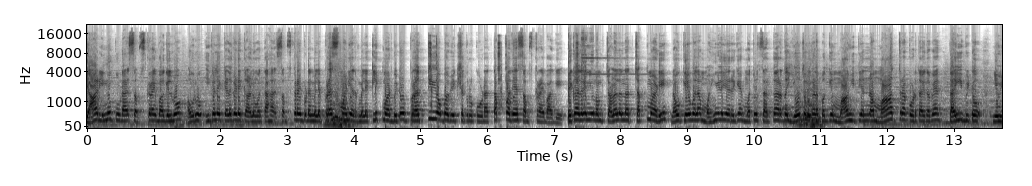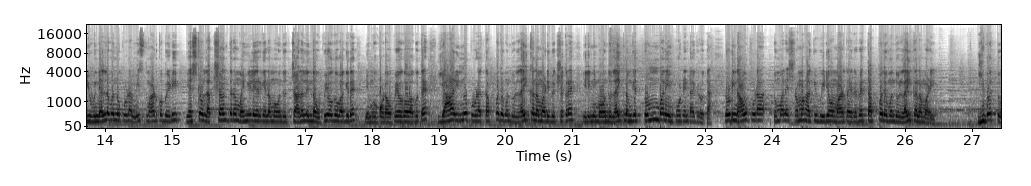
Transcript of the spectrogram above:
ಯಾರು ಇನ್ನೂ ಕೂಡ ಸಬ್ಸ್ಕ್ರೈಬ್ ಆಗಿಲ್ವೋ, ಅವರು ಈಗಲೇ ಕೆಳಗಡೆ ಕಾಣುವಂತಹ ಸಬ್ಸ್ಕ್ರೈಬ್ ಬಟನ್ ಮೇಲೆ ಪ್ರೆಸ್ ಮಾಡಿ ಅದ್ರ ಮೇಲೆ ಕ್ಲಿಕ್ ಮಾಡಿಬಿಟ್ಟು ಪ್ರತಿಯೊಬ್ಬ ವೀಕ್ಷಕರು ಕೂಡ ತಪ್ಪದೇ ಸಬ್ಸ್ಕ್ರೈಬ್ ಆಗಿ. ಬೇಕಾದ್ರೆ ನೀವು ನಮ್ಮ ಚಾನಲ್ ಅನ್ನ ಚೆಕ್ ಮಾಡಿ, ನಾವು ಕೇವಲ ಮಹಿಳೆಯರಿಗೆ ಮತ್ತು ಸರ್ಕಾರದ ಯೋಜನೆಗಳ ಬಗ್ಗೆ ಮಾಹಿತಿಯನ್ನ ಮಾತ್ರ ಕೊಡ್ತಾ ಇದ್ದಾವೆ. ದಯವಿಟ್ಟು ನೀವು ಇವನ್ನೆಲ್ಲವನ್ನು ಕೂಡ ಮಿಸ್ ಮಾಡ್ಕೋಬೇಡಿ. ಎಷ್ಟೋ ಲಕ್ಷಾಂತರ ಮಹಿಳೆಯರಿಗೆ ನಮ್ಮ ಒಂದು ಚಾನಲ್ ಇಂದ ಉಪಯೋಗವಾಗಿದೆ. ನಿಮಗೂ ಕೂಡ ಉಪಯೋಗವಾಗುತ್ತೆ. ಯಾರು ಇನ್ನೂ ಕೂಡ ತಪ್ಪದೆ ಒಂದು ಲೈಕ್ ಅನ್ನ ಮಾಡಿ ವೀಕ್ಷಕರೇ, ಇಲ್ಲಿ ನಿಮ್ಮ ಒಂದು ಲೈಕ್ ನಮಗೆ ತುಂಬಾನೇ ಇಂಪಾರ್ಟೆಂಟ್ ಆಗಿರುತ್ತೆ. ನೋಡಿ, ನಾವು ಕೂಡ ತುಂಬಾನೇ ಶ್ರಮ ಹಾಕಿ ವಿಡಿಯೋ ಮಾಡ್ತಾ ಇದ್ದೇವೆ. ತಪ್ಪದೆ ಒಂದು ಲೈಕ್ ಅನ್ನ ಮಾಡಿ. ಇವತ್ತು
